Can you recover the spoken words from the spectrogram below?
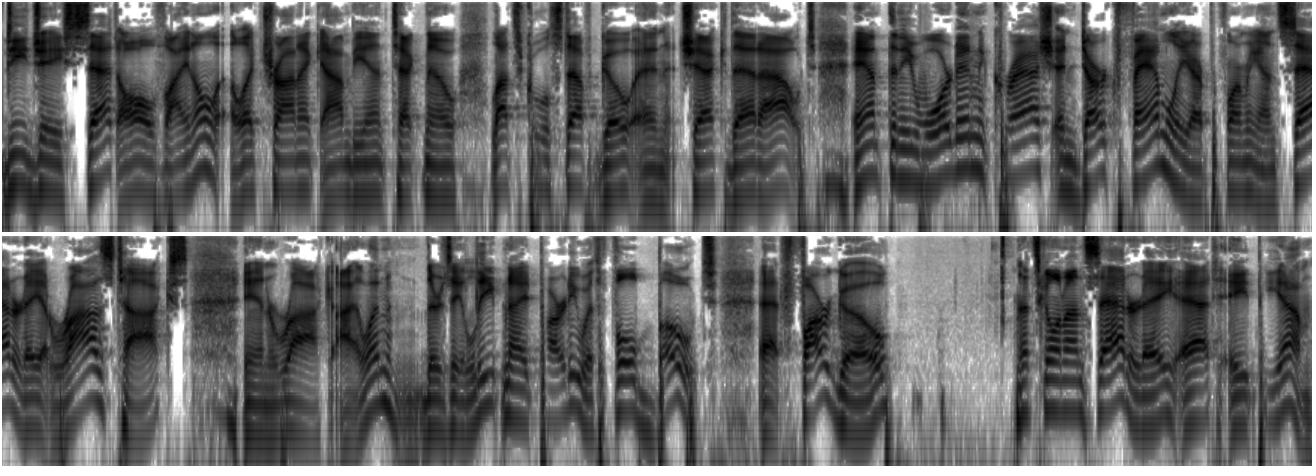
DJ set, all vinyl, electronic, ambient, techno Lots of cool stuff. Go and check that out. Anthony Warden, Crash, and Dark Family are performing on Saturday at Rozz-Tox in Rock Island. There's a Leap Night party with full boat at Fargo that's going on Saturday at 8 p.m.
